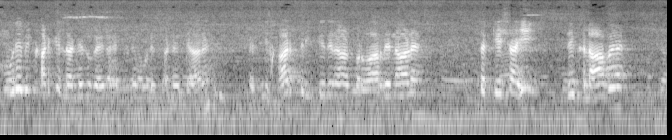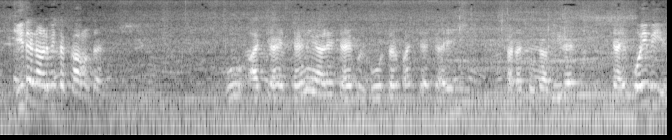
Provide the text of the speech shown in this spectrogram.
ਮੂਰੇ ਵੀ ਖੜ ਕੇ ਲੜਨੇ ਨੂੰ ਕਹੇਗਾ ਇਸ ਦੇ ਮੂਰੇ ਖੜਨੇ ਤਿਆਰ ਹੈ। ਅਸੀਂ ਹਰ ਤਰੀਕੇ ਦੇ ਨਾਲ ਪਰਿਵਾਰ ਦੇ ਨਾਲ ਹੈ। ਧੱਕੇਸ਼ਾਹੀ ਦੇ ਖਿਲਾਫ ਹੈ। ਜਿਹਦੇ ਨਾਲ ਵੀ ਧੱਕਾ ਹੁੰਦਾ ਹੈ। ਉਹ ਅੱਜ ਚਾਹੇ ਸਹਿਣੇ ਵਾਲੇ, ਚਾਹੇ ਕੋਈ ਹੋਰ ਸਰਪੰਚ ਹੈ, ਚਾਹੇ ਸਾਡਾ ਛੋਟਾ ਵੀਰ ਹੈ, ਚਾਹੇ ਕੋਈ ਵੀ ਹੈ।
